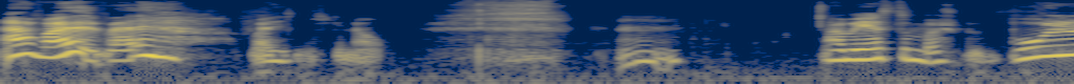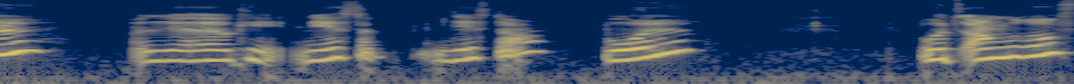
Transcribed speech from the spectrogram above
Ah, weil, weil. Weiß ich nicht genau. Mhm. Aber jetzt zum Beispiel Bull. Also, okay, nächster, nächster. Bull. Bulls Angriff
